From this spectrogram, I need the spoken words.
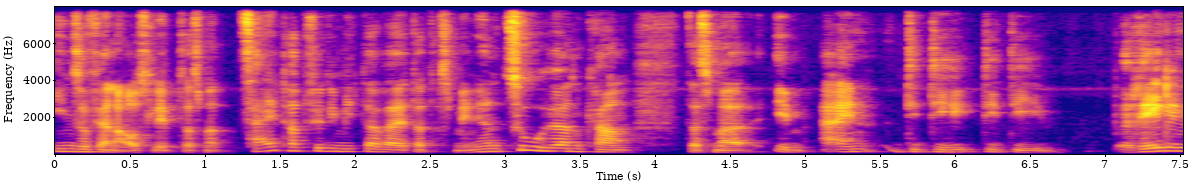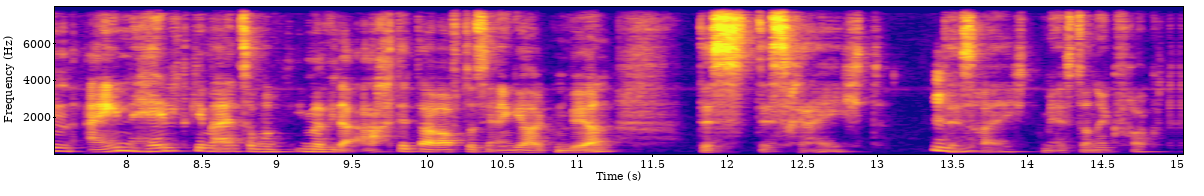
insofern auslebt, dass man Zeit hat für die Mitarbeiter, dass man ihnen zuhören kann, dass man eben ein, die, die, die, die Regeln einhält gemeinsam und immer wieder achtet darauf, dass sie eingehalten werden. Das, das reicht. Mhm. Das reicht. Mehr ist da nicht gefragt.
